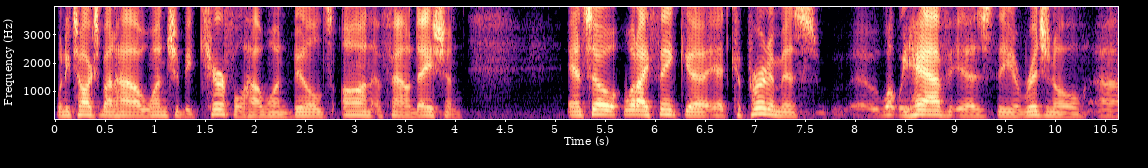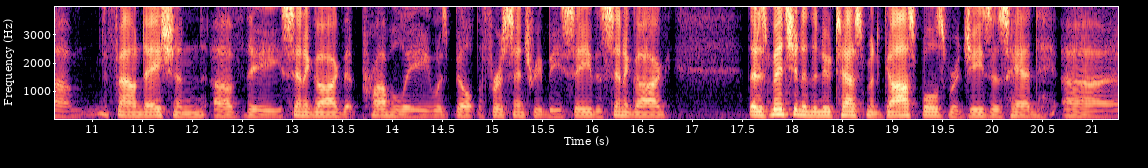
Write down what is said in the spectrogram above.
when he talks about how one should be careful how one builds on a foundation. And so, what I think uh, at Capernaum is uh, what we have is the original um, foundation of the synagogue that probably was built in the first century BC. The synagogue that is mentioned in the New Testament Gospels, where Jesus had, uh,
